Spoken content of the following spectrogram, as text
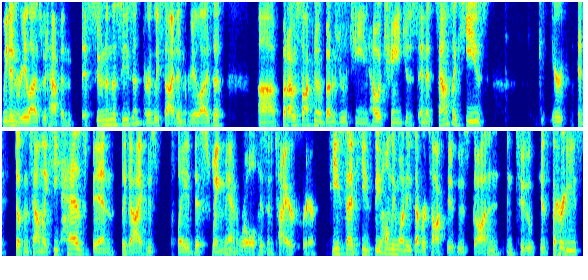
We didn't realize would happen this soon in the season, or at least I didn't realize it. Uh, but I was talking to him about his routine, how it changes, and it sounds like he's it doesn't sound like he has been the guy who's played this swingman role his entire career. He said he's the only one he's ever talked to who's gotten into his 30s,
